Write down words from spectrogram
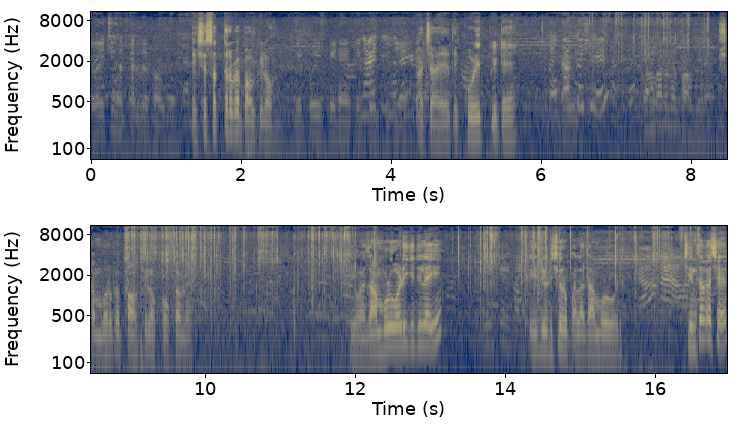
तो एकशे सत्तर रुपये पाव किलो. एकशे सत्तर रुपये पाव किलो. हे कुळीत पीठ आहे ते कुळीत पीठ आहे. अच्छा हे ते कुळीत पीठ आहे. शंभर रुपये पाव किलो आहे. शंभर रुपये पाव किलो कोकम आहे. किंवा जांभूळ वडी कितीला आहे ही दीडशे रुपये दीडशे रुपयाला जांभूळ वडी. चिंच कसे आहेत?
